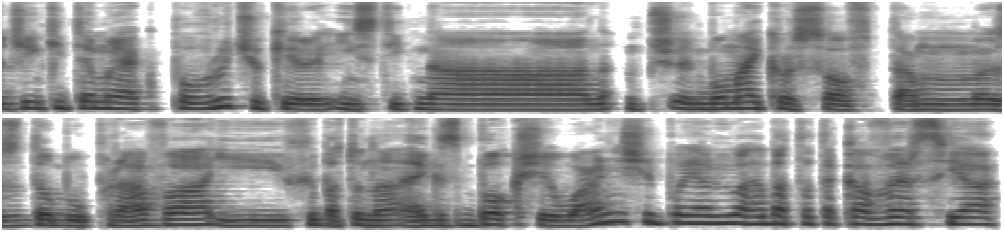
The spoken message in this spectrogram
e, dzięki temu, jak powrócił Killer Instinct na, na, bo Microsoft tam zdobył prawa i chyba to na Xboxie One się pojawiła chyba ta taka wersja,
